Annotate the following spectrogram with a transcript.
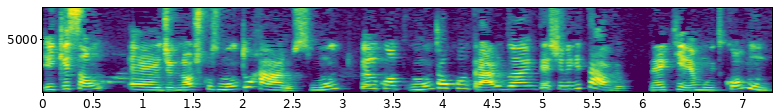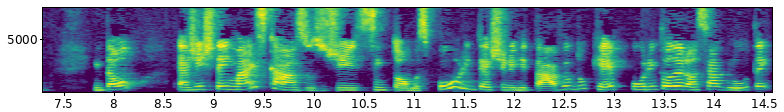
e que são é, diagnósticos muito raros, muito, pelo, muito ao contrário da intestino irritável, né, que é muito comum. Então, a gente tem mais casos de sintomas por intestino irritável do que por intolerância a glúten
